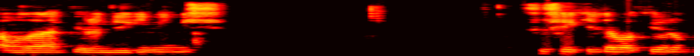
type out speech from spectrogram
Tam olarak göründüğü gibiymiş. Şu şekilde bakıyorum.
